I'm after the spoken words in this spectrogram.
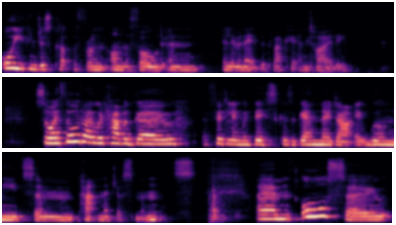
or you can just cut the front on the fold and eliminate the placket entirely. So I thought I would have a go fiddling with this because again, no doubt it will need some pattern adjustments. Um, also,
